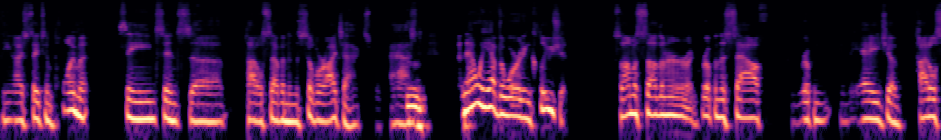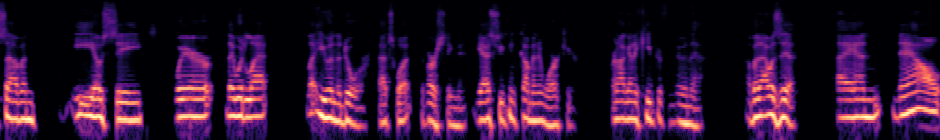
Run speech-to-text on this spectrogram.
the United States employment scene since uh, Title VII and the Civil Rights Acts were passed. Mm. But now we have the word inclusion. So I'm a Southerner. I grew up in the South. I grew up in, in the age of Title VII, EEOC, where they would let let you in the door. That's what diversity meant. Yes, you can come in and work here. We're not going to keep you from doing that. Uh, but that was it. And now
